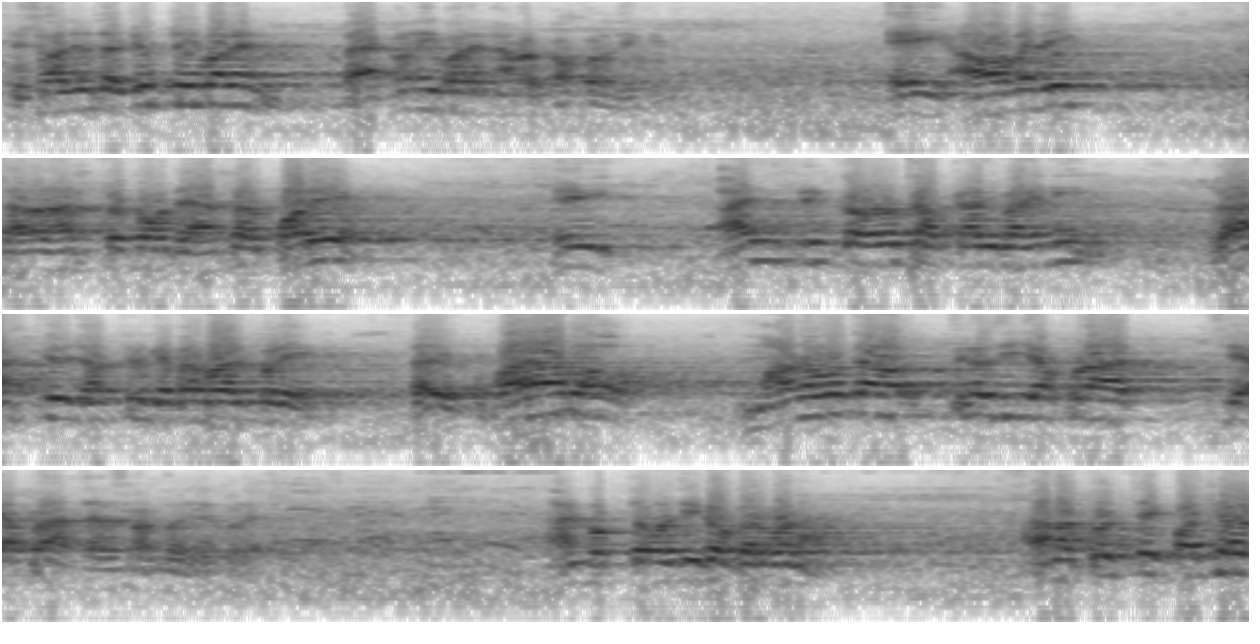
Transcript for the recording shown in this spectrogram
সে স্বাধীনতা যুদ্ধই বলেন বা এখনই বলেন, আমরা কখনো দেখিনি। এই আওয়ামী লীগ তারা রাষ্ট্র ক্ষমতায় আসার পরে এই আইন শৃঙ্খলা রক্ষাকারী বাহিনী রাষ্ট্রীয় যন্ত্রকে ব্যবহার করে তাদের ভয়াবহ মানবতা বিরোধী যে অপরাধ, সে অপরাধ তারা সংগঠিত করেছে। আমি বক্তব্য দীর্ঘ করব না। আমার প্রত্যেক বছর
